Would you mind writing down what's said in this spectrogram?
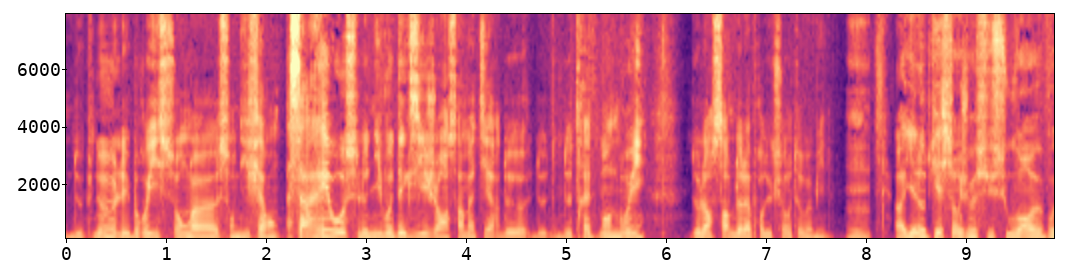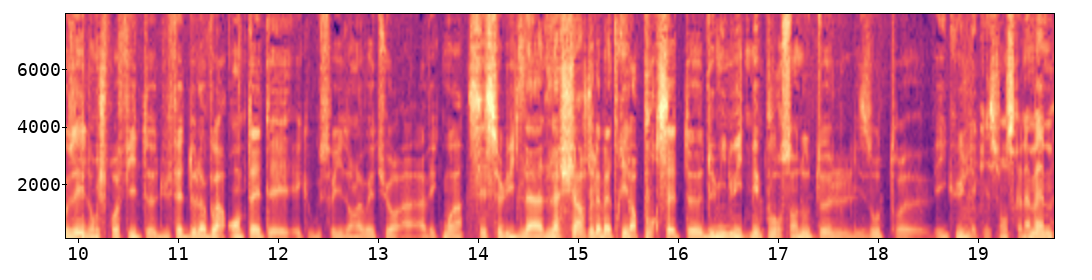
de pneus, les bruits sont, sont différents. Ça rehausse le niveau d'exigence en matière de, de, de, traitement de bruit de l'ensemble de la production automobile. Hmm. Alors, il y a une autre question que je me suis souvent posée, donc je profite du fait de l'avoir en tête et, que vous soyez dans la voiture avec moi, c'est celui de la, de la, charge de la batterie. Alors pour cette 2008, mais pour sans doute les autres véhicules, la question serait la même.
